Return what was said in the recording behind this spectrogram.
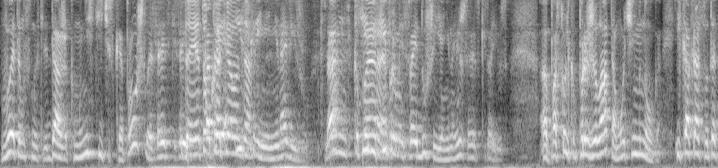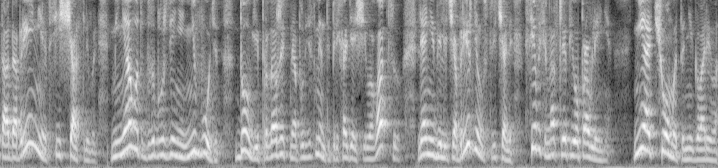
В этом смысле даже коммунистическое прошлое, Советский Союз, да, я который хотела, я искренне да. ненавижу. Да? Всеми фибрами своей души я ненавижу Советский Союз а, поскольку прожила там очень много. И как раз вот это одобрение, все счастливы, меня вот в заблуждение не вводит. Долгие продолжительные аплодисменты, переходящие в овацию, Леонида Ильича Брежнева встречали все 18 лет его правления. Ни о чем это не говорило.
